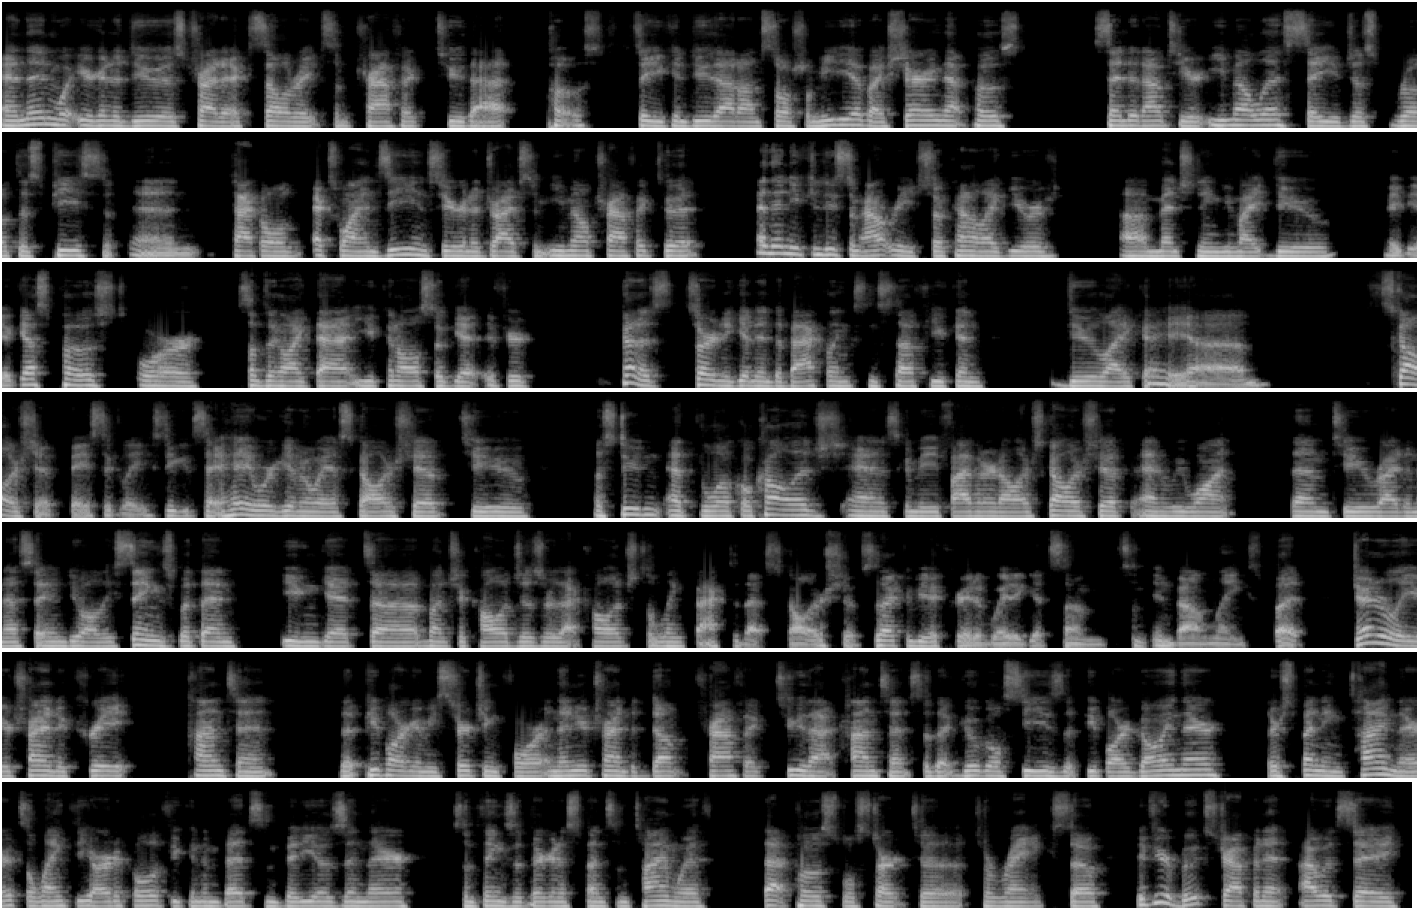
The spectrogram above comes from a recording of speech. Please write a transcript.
And then what you're going to do is try to accelerate some traffic to that post. So you can do that on social media by sharing that post, send it out to your email list. Say you just wrote this piece and tackled X, Y, and Z. And so you're going to drive some email traffic to it. And then you can do some outreach. So, kind of like you were uh, mentioning, you might do maybe a guest post or something like that. You can also get, if you're kind of starting to get into backlinks and stuff, you can do like a uh, scholarship basically. So you could say, hey, we're giving away a scholarship to a student at the local college and it's going to be $500 scholarship and we want them to write an essay and do all these things. But then you can get uh, a bunch of colleges or that college to link back to that scholarship. So that can be a creative way to get some some inbound links. But generally you're trying to create content that people are going to be searching for and then you're trying to dump traffic to that content so that google sees that people are going there they're spending time there it's a lengthy article if you can embed some videos in there some things that they're going to spend some time with that post will start to to rank. So if you're bootstrapping it, I would say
